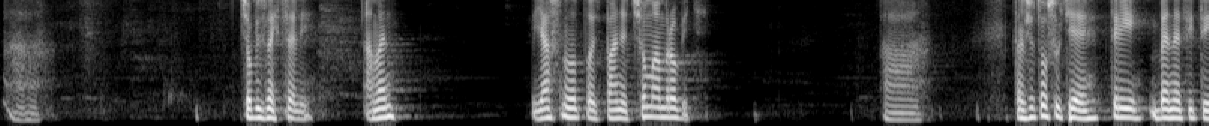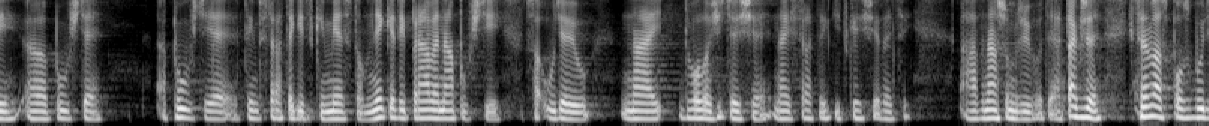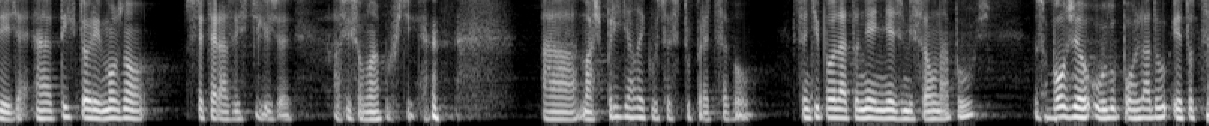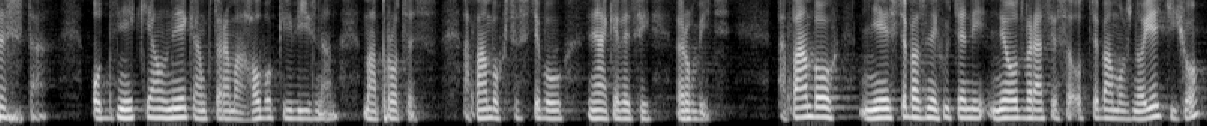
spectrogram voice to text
A čo by sme chceli. Amen? Jasnú odpoveď, páne, čo mám robiť? A, takže to sú tie tri benefity uh, púšte. A púšť je tým strategickým miestom. Niekedy práve na púšti sa udejú najdôležitejšie, najstrategickejšie veci a v našom živote. A takže chcem vás pozbudiť, e, tých, ktorí možno ste teraz zistili, že asi som na púšti. a máš príďalekú cestu pred sebou. Chcem ti povedať, to nie je nezmyselná púšť. Z Božieho úhlu pohľadu je to cesta od niekiaľ niekam, ktorá má hlboký význam, má proces. A Pán Boh chce s tebou nejaké veci robiť. A Pán Boh nie je z teba znechutený, neodvracia sa od teba, možno je ticho,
